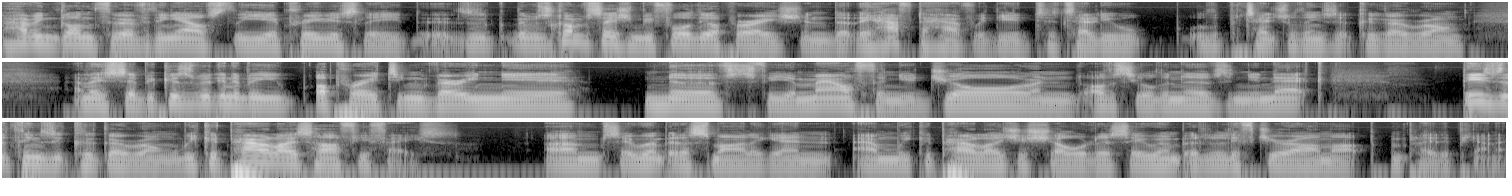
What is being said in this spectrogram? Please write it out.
having gone through everything else the year previously, there was a conversation before the operation that they have to have with you to tell you all the potential things that could go wrong. And they said because we're going to be operating very near nerves for your mouth and your jaw and obviously all the nerves in your neck, these are the things that could go wrong. We could paralyze half your face. Um, so you won't be able to smile again, and we could paralyze your shoulder, so you won't be able to lift your arm up and play the piano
